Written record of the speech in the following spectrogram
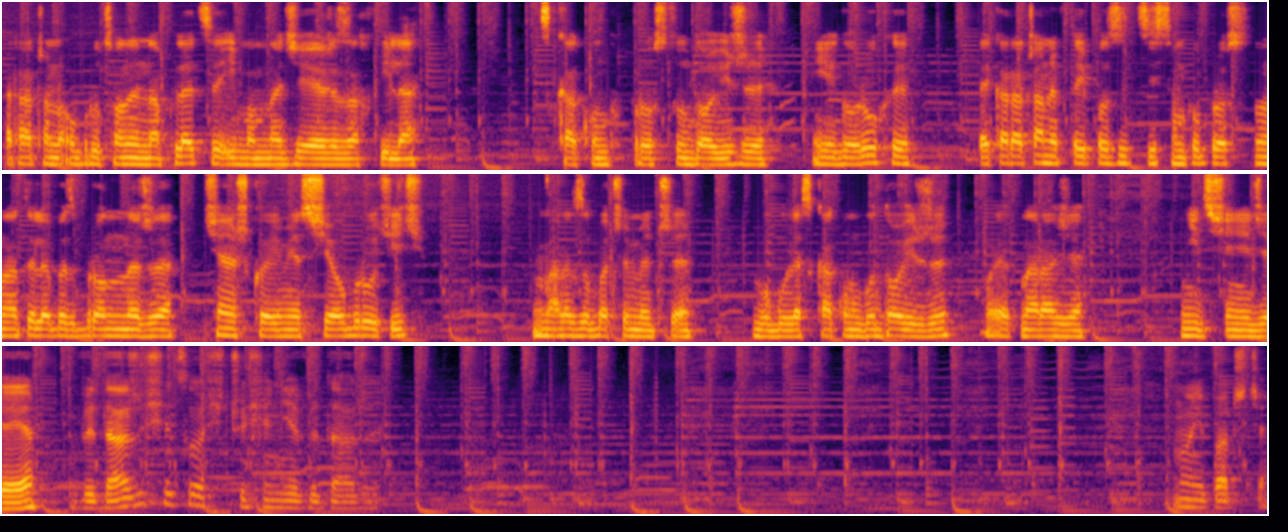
Karaczan obrócony na plecy i mam nadzieję, że za chwilę skakun po prostu dojrzy jego ruchy. Te karaczany w tej pozycji są po prostu na tyle bezbronne, że ciężko im jest się obrócić. No ale zobaczymy, czy w ogóle skakun go dojrzy, bo jak na razie nic się nie dzieje. Wydarzy się coś, czy się nie wydarzy? No i patrzcie.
